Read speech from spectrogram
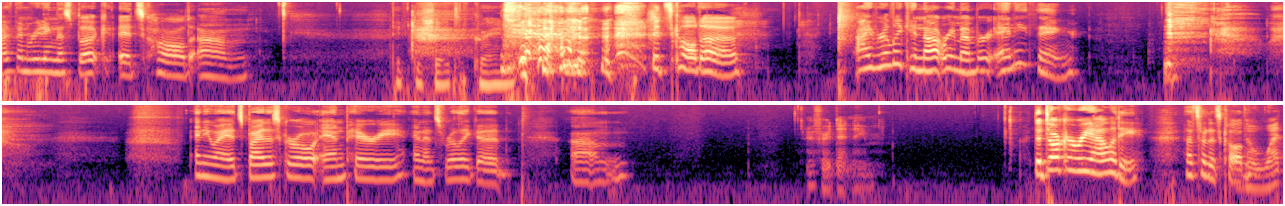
I've been reading this book. It's called um Fifty Shades of Grey. it's called uh I really cannot remember anything. anyway, it's by this girl Anne Perry and it's really good. Um I've heard that name. The Darker Reality. That's what it's called. The what?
